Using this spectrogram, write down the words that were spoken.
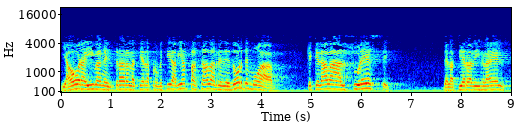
y ahora iban a entrar a la tierra prometida, habían pasado alrededor de Moab, que quedaba al sureste de la tierra de Israel,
